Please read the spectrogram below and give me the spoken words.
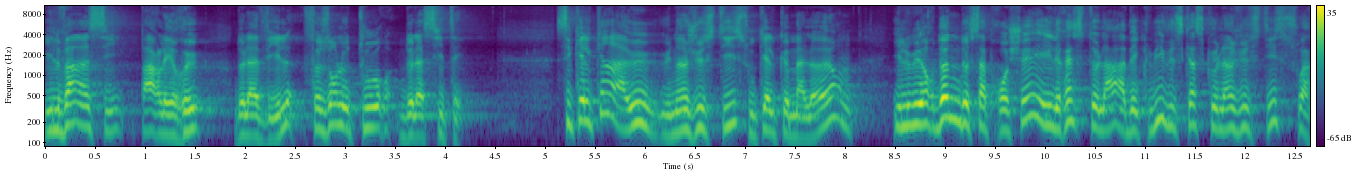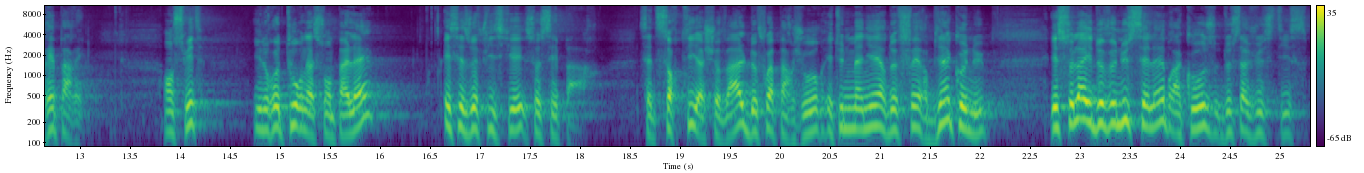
Il va ainsi par les rues de la ville, faisant le tour de la cité. Si quelqu'un a eu une injustice ou quelque malheur, il lui ordonne de s'approcher et il reste là avec lui jusqu'à ce que l'injustice soit réparée. Ensuite, il retourne à son palais et ses officiers se séparent. Cette sortie à cheval, deux fois par jour, est une manière de faire bien connue, et cela est devenu célèbre à cause de sa justice.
